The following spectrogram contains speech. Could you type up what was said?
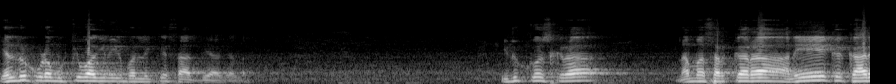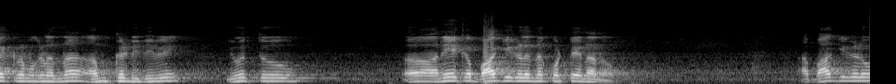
ಎಲ್ಲರೂ ಕೂಡ ಮುಖ್ಯವಾಗಿ ನೀವು ಬರಲಿಕ್ಕೆ ಸಾಧ್ಯ ಆಗಲ್ಲ. ಇದಕ್ಕೋಸ್ಕರ ನಮ್ಮ ಸರ್ಕಾರ ಅನೇಕ ಕಾರ್ಯಕ್ರಮಗಳನ್ನು ಹಮ್ಮಿಕೊಂಡಿದ್ದೀವಿ. ಇವತ್ತು ಅನೇಕ ಭಾಗ್ಯಗಳನ್ನು ಕೊಟ್ಟೆ ನಾನು. ಆ ಭಾಗ್ಯಗಳು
